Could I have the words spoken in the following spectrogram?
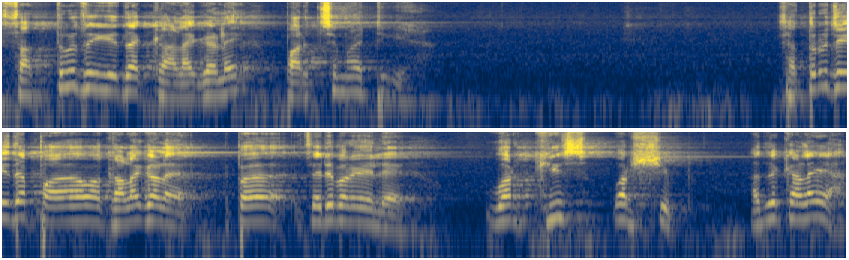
ശത്രു ചെയ്ത കളകളെ പറിച്ചു മാറ്റുകയാണ്. ശത്രു ചെയ്ത കളകളെ ഇപ്പോൾ ശരി പറയല്ലേ വർക്ക് ഈസ് വർഷിപ്പ് അത് കളയാ.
